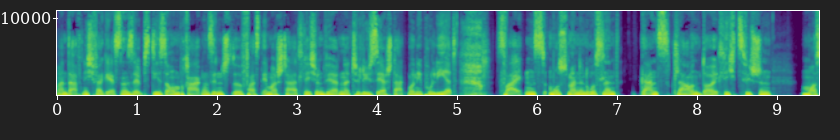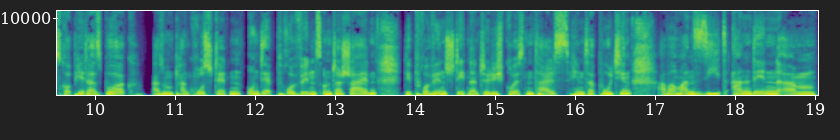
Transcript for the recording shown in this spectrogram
man darf nicht vergessen, selbst diese Umfragen sind äh, fast immer staatlich und werden natürlich sehr stark manipuliert. Zweitens muss man in Russland ganz klar und deutlich zwischen Moskau-Petersburg, also ein paar Großstädten und der Provinz unterscheiden. Die Provinz steht natürlich größtenteils hinter Putin, aber man sieht an den ähm,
